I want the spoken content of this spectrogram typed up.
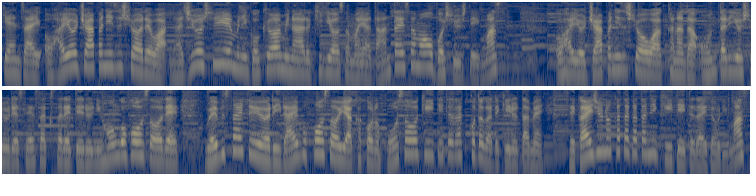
現在、おはようジャパニーズショーでは、ラジオ CM にご興味のある企業様や団体様を募集しています。おはようジャパニーズショーはカナダ・オンタリオ州で制作されている日本語放送で、ウェブサイトよりライブ放送や過去の放送を聞いていただくことができるため、世界中の方々に聞いていただいております。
